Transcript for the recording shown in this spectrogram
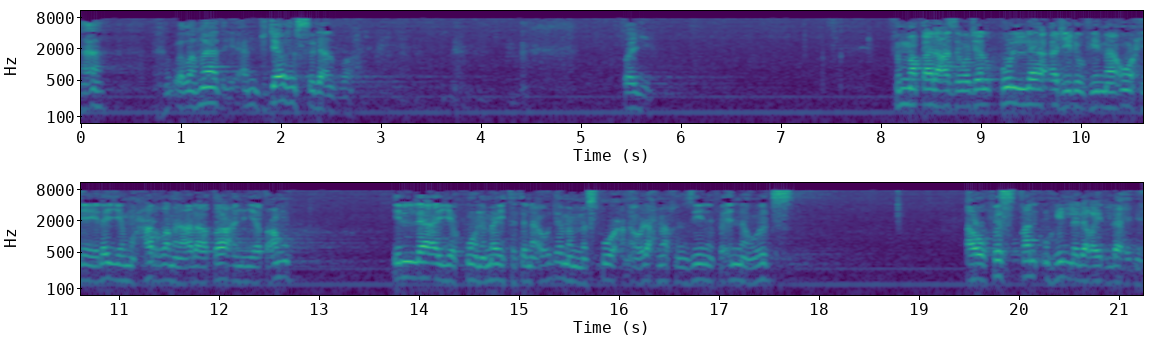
ها؟ والله ما أدري ان تجاوز السودان الظاهر. طيب. ثم قال عز وجل قل لا أجد فيما أوحي إلي محرما على طاعم يطعمه. إلا أن يكون ميتة أو دما مسفوحا أو لحم خنزير فإنه رجس أو فسقا أهل لغير الله به.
